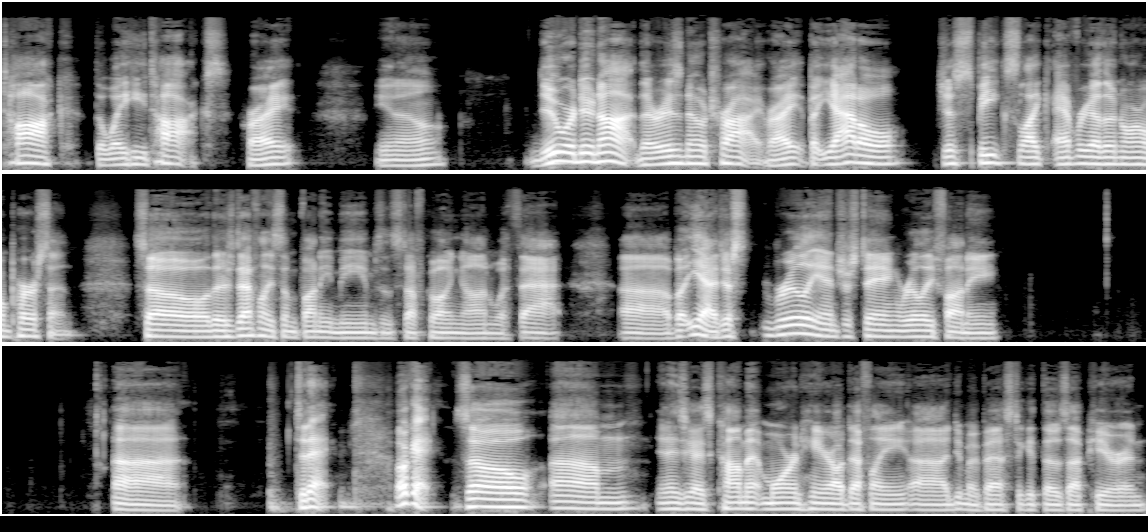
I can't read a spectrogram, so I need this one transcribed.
talk the way he talks, right? You know, do or do not. There is no try, right? But Yaddle just speaks like every other normal person. So there's definitely some funny memes and stuff going on with that. Uh, but yeah, just really interesting, really funny. Uh, today. Okay, so um, and as you guys comment more in here, I'll definitely uh, do my best to get those up here and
